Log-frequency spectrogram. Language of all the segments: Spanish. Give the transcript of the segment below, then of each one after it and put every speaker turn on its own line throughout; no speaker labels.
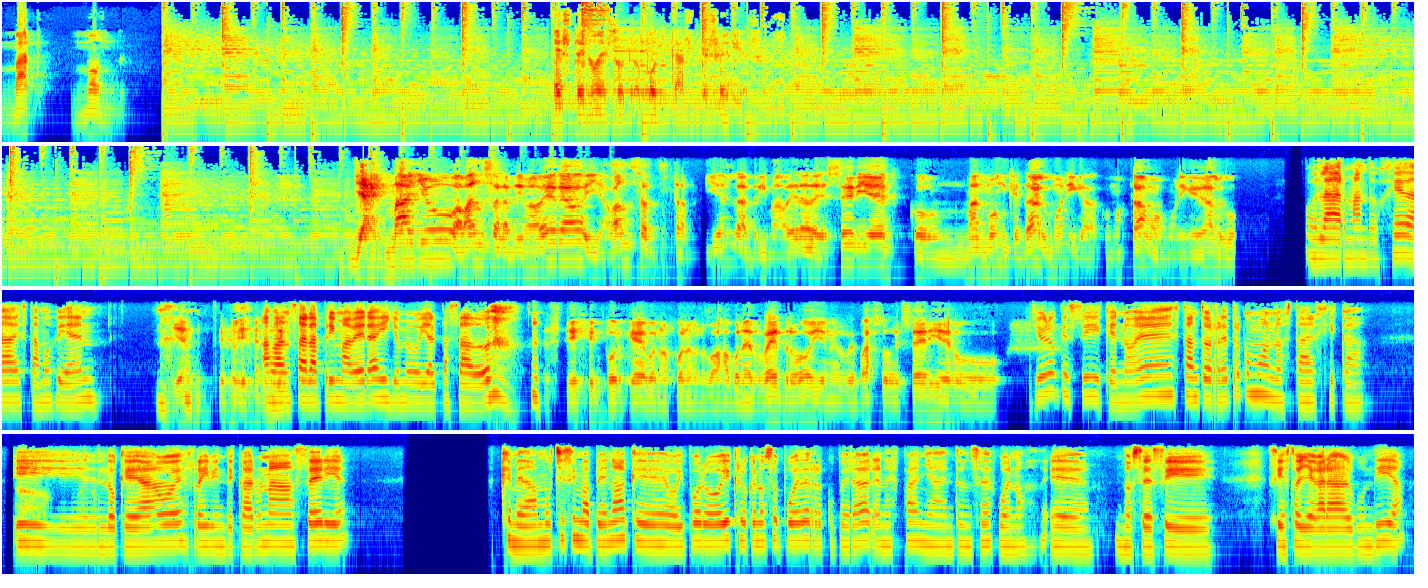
Matt Mond. Este no es otro podcast de series. Ya es mayo, avanza la primavera y avanza también la primavera de series con Matt Mond. ¿Qué tal, Mónica? ¿Cómo estamos, Mónica Hidalgo?
Hola, Armando Ojeda, ¿estamos bien?
Bien, bien.
Avanza la primavera y yo me voy al pasado.
Sí, ¿por qué? Bueno, bueno, ¿nos vas a poner retro hoy en el repaso de series o...?
Yo creo que sí, que no es tanto retro como nostálgica. Y lo que hago es reivindicar una serie que me da muchísima pena que hoy por hoy creo que no se puede recuperar en España. Entonces, bueno, eh, no sé si, si esto llegará algún día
